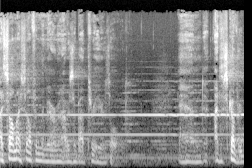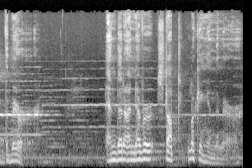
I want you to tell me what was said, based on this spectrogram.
I saw myself in the mirror when I was about three years old. I discovered the mirror. And then I never stopped looking in the mirror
